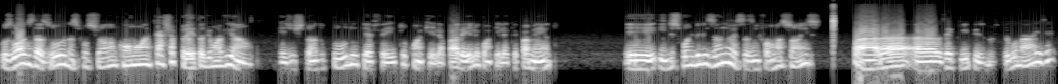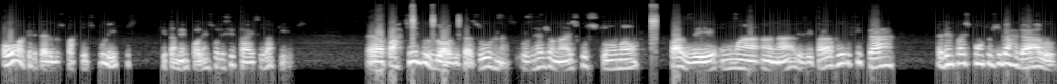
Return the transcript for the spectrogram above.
Os logs das urnas funcionam como uma caixa preta de um avião, registrando tudo o que é feito com aquele aparelho, com aquele equipamento, e, e disponibilizando essas informações para as equipes dos tribunais ou a critério dos partidos políticos, que também podem solicitar esses arquivos. É, a partir dos logs das urnas, os regionais costumam fazer uma análise para verificar eventuais pontos de gargalo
